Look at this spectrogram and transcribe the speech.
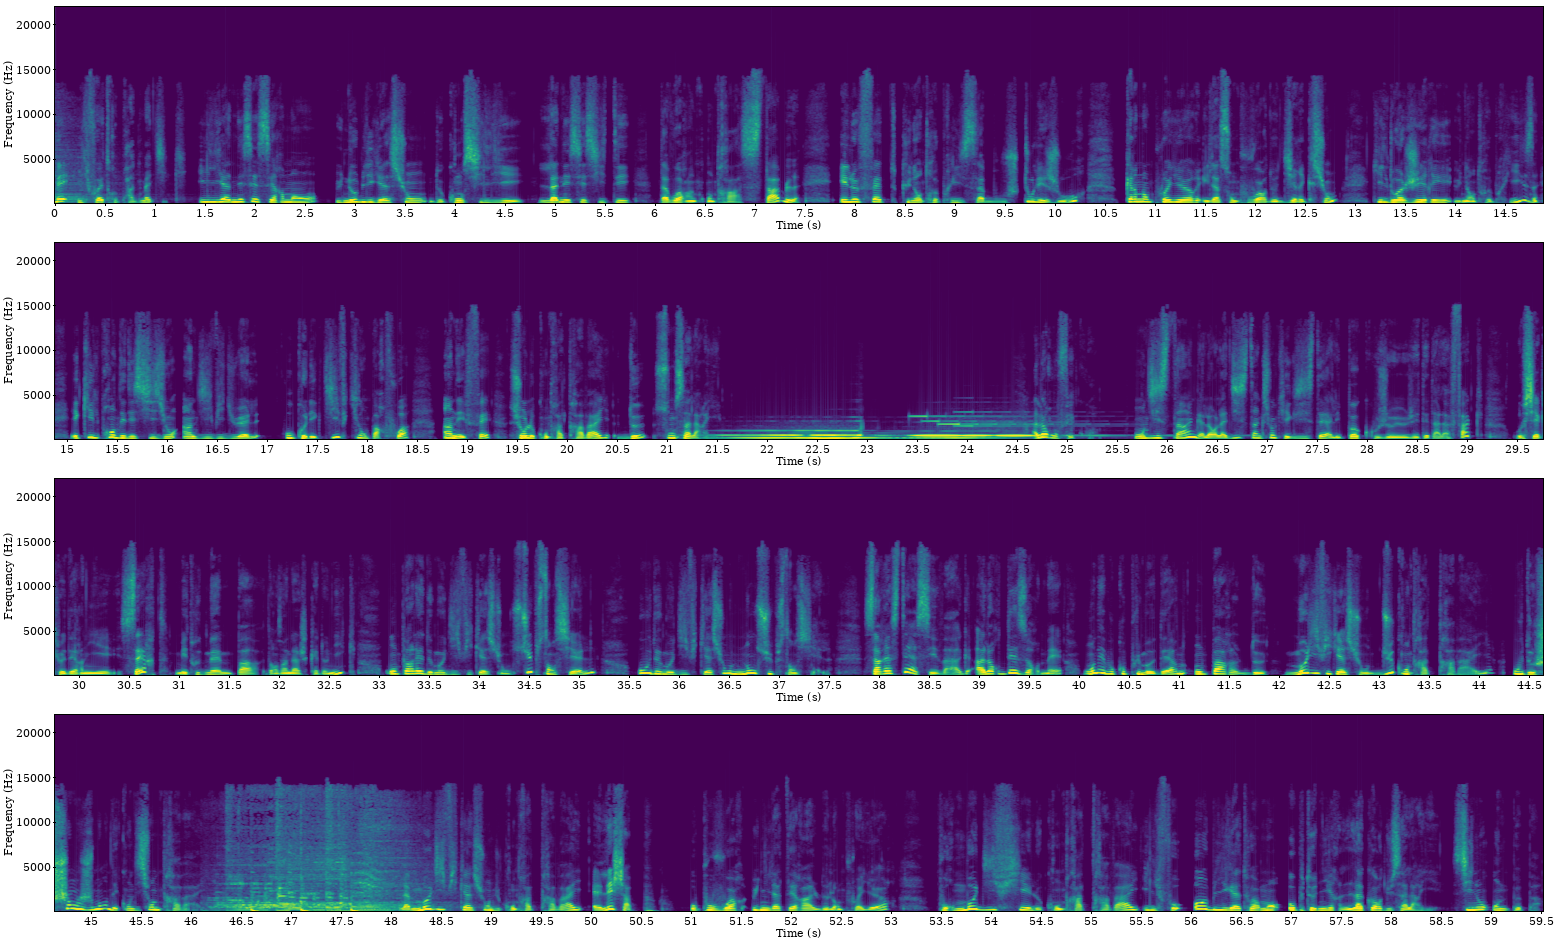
Mais il faut être pragmatique. Il y a nécessairement une obligation de concilier la nécessité d'avoir un contrat stable et le fait qu'une entreprise, ça bouge tous les jours, qu'un employeur, il a son pouvoir de direction, qu'il doit gérer une entreprise et qu'il prend des décisions individuelles ou collectives qui ont parfois un effet sur le contrat de travail de son salarié. Alors on fait quoi? On distingue, alors la distinction qui existait à l'époque où j'étais à la fac, au siècle dernier certes, mais tout de même pas dans un âge canonique, on parlait de modifications substantielles ou de modifications non substantielles. Ça restait assez vague, alors désormais, on est beaucoup plus moderne, on parle de modification du contrat de travail ou de changement des conditions de travail. La modification du contrat de travail, elle échappe au pouvoir unilatéral de l'employeur pour modifier le contrat de travail, il faut obligatoirement obtenir l'accord du salarié. Sinon, on ne peut pas.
